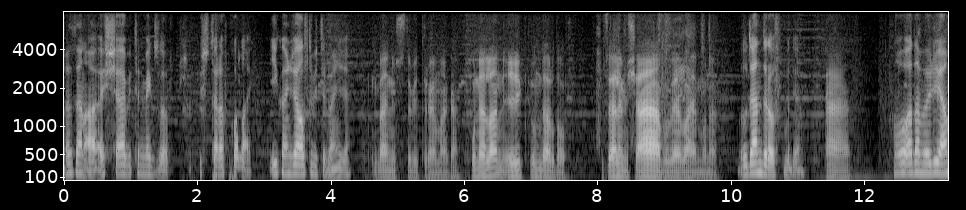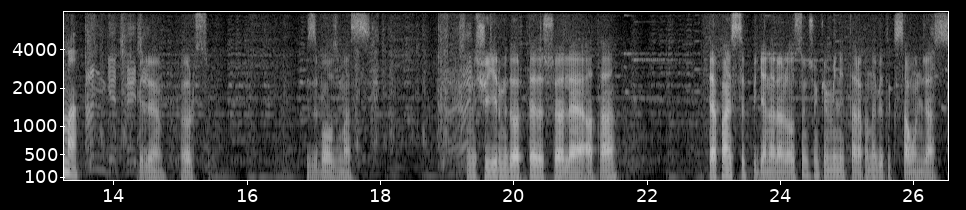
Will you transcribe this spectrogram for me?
Zaten aşağı bitirmek zor. Üst taraf kolay. İlk önce altı bitir bence. Ben üstü bitiriyorum aga. Bu ne lan? Erik Lunderdorf. Güzelmiş ha bu be bakayım bunu. Ludendorff mu diyorsun? Ha O adam ölüyor ama. biliyorum. Ölsün. Bizi bozmaz. Şimdi şu 24'te de şöyle ata. Defansif bir general olsun çünkü mini tarafında bir tık savunacağız.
